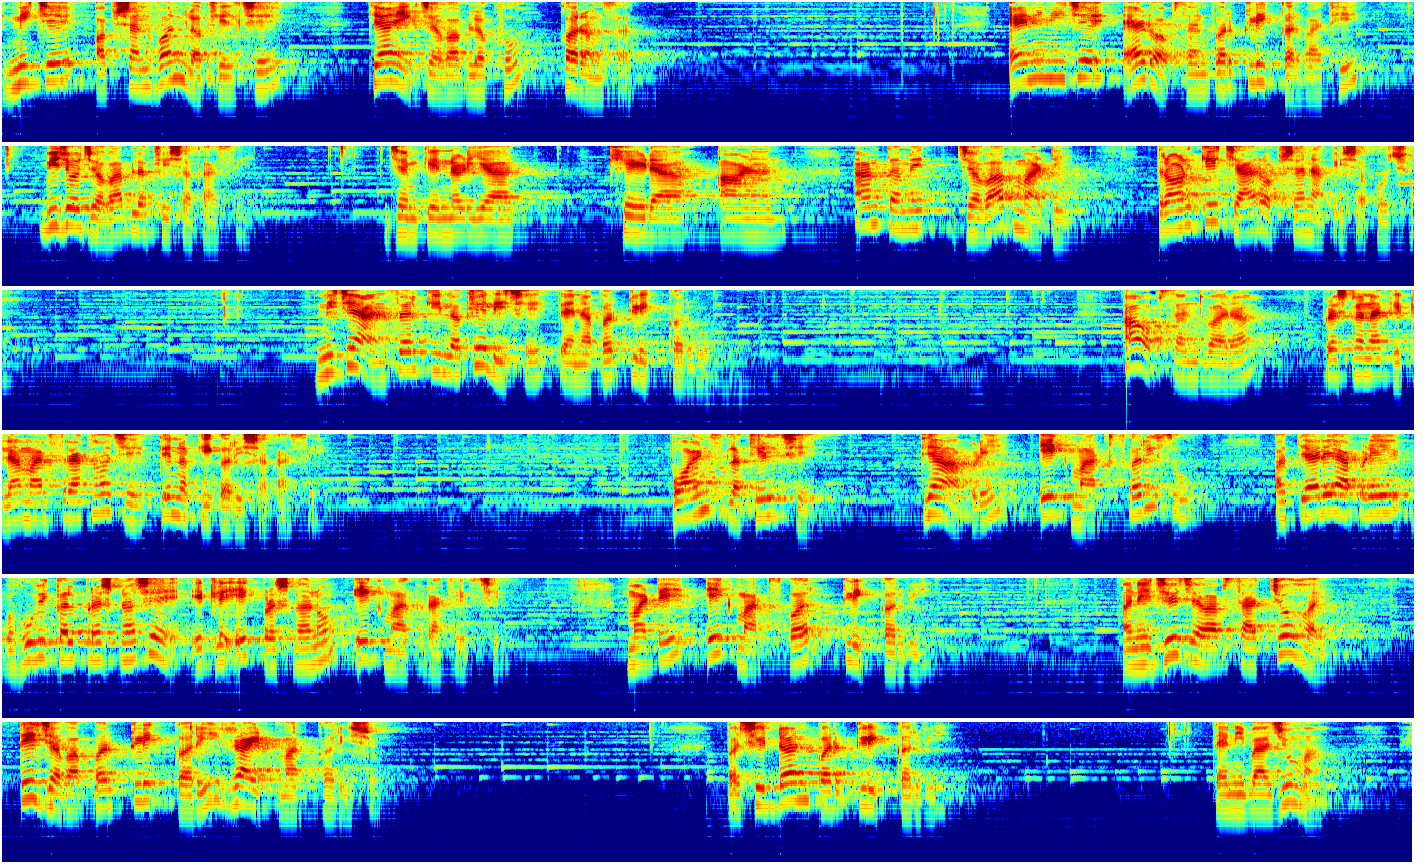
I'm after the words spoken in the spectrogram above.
નીચે ઓપ્શન વન લખેલ છે, ત્યાં એક જવાબ લખો, કરમસદ. એની નીચે એડ ઓપ્શન પર ક્લિક કરવાથી બીજો જવાબ લખી શકાશે. જેમ કે નડિયાદ, ખેડા, આણંદ, આમ તમે જવાબ માટે ત્રણ કે ચાર ઓપ્શન આપી શકો છો. નીચે આન્સર કી લખેલી છે, તેના પર ક્લિક કરવું. આ ઓપ્શન દ્વારા પ્રશ્નના કેટલા માર્ક્સ રાખવા છે, તે નક્કી કરી શકાશે. પોઈન્ટ્સ લખેલ છે. ત્યાં આપણે એક માર્ક્સ કરીશું. અત્યારે આપણે બહુ વિકલ્પ પ્રશ્ન છે, એટલે એક પ્રશ્નનો એક માર્ક રાખેલ છે. માટે એક માર્ક્સ પર ક્લિક કરવી. અને જે જવાબ સાચો હોય તે જવાબ પર ક્લિક કરી રાઈટ માર્ક કરીશું. પછી ડન પર ક્લિક કરવી. તેની બાજુમાં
